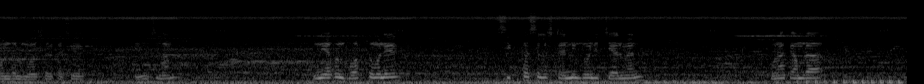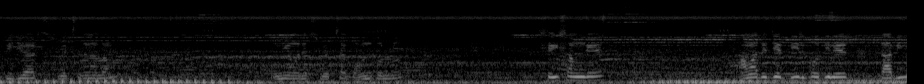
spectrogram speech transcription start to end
মণ্ডল মহাশয়ের কাছে এসেছিলাম। উনি এখন বর্তমানে শিক্ষা সেল স্ট্যান্ডিং কমিটির চেয়ারম্যান ওনাকে আমরা বিজয়ার শুভেচ্ছা জানালাম। উনি আমাদের শুভেচ্ছা গ্রহণ করল। সেই সঙ্গে আমাদের যে দীর্ঘদিনের দাবি,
